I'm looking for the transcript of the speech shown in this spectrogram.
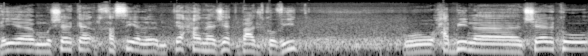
هي مشاركة الخاصية نتاعها جات بعد الكوفيد. وحبينا نشاركوا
